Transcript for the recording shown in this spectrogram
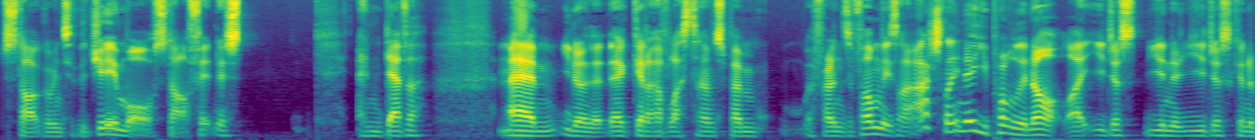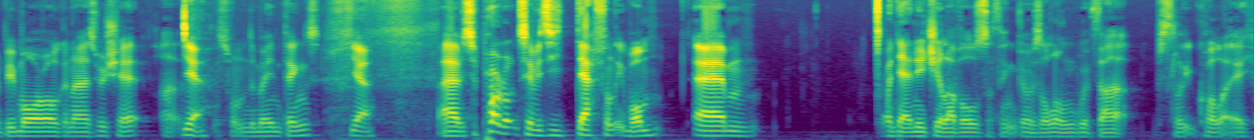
start going to the gym or start a fitness endeavor. Um, you know, that they're going to have less time to spend with friends and family. It's like, actually, no, you're probably not. Like, you just, you know, you're just going to be more organized with shit. That's, Yeah. That's one of the main things. Yeah, Um, so productivity is definitely one. Um, and energy levels, I think, goes along with that. Sleep quality,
